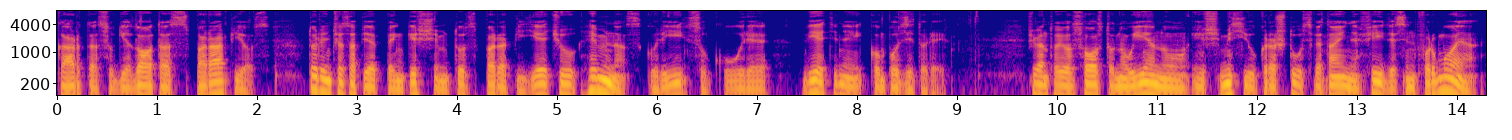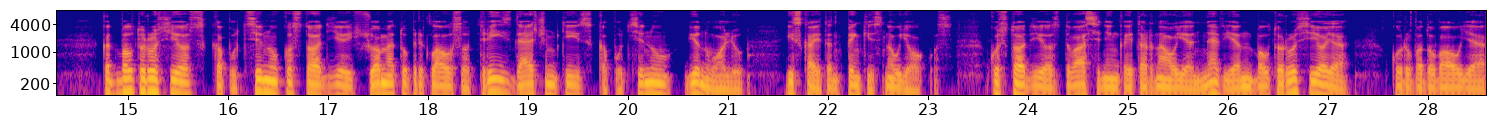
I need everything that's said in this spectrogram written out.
kartą sugėdotas parapijos, turinčios apie 500 parapiečių himnas, kurį sukūrė vietiniai kompozitoriai. Šventojo sosto naujienų iš misijų kraštų svetainė Feidės informuoja, kad Baltarusijos kapucinų kustodijai šiuo metu priklauso 30 kapucinų vienuolių, įskaitant penkis naujokus. Kustodijos dvasininkai tarnauja ne vien Baltarusijoje, kur vadovauja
